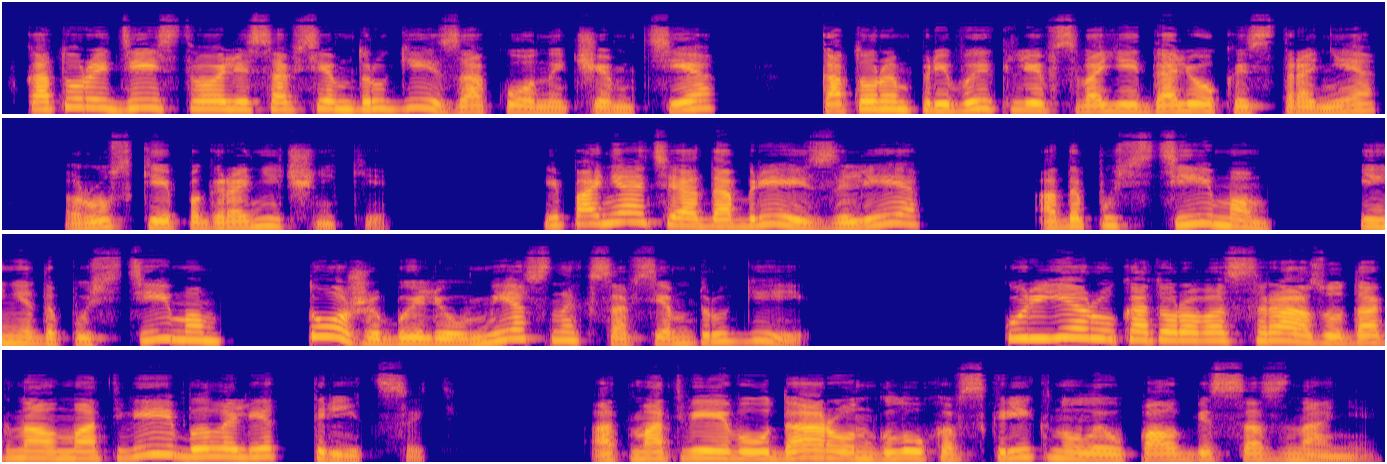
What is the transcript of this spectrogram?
в которой действовали совсем другие законы, чем те, которым привыкли в своей далекой стране русские пограничники. И понятия о добре и зле о допустимом и недопустимом тоже были у местных совсем другие. Курьеру, которого сразу догнал Матвей, было лет тридцать. От Матвеева удара он глухо вскрикнул и упал без сознания.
